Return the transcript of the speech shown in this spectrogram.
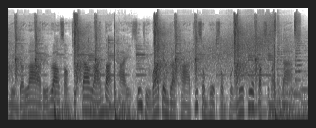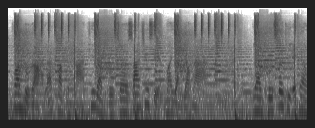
80,000 ดอลลาร์หรือราว 2.9 ล้านบาทไทย ซึ่งถือว่าเป็นราคาที่สมเหตุสมผลเมื่อเทียบกับสมรรถนะความหรูหราและความทนทานที่ Land Cruiser สร้างชื่อเสียงมาอย่างยาวนาน Land Cruiser TXL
